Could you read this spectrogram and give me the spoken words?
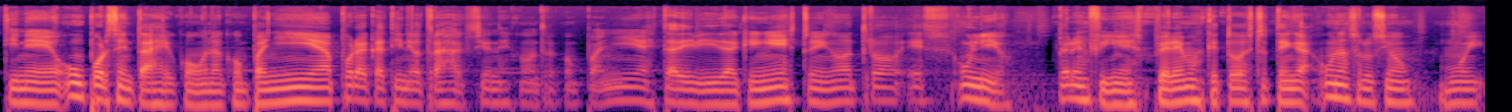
tiene un porcentaje con una compañía, por acá tiene otras acciones con otra compañía, está dividida aquí en esto y en otro, es un lío. Pero en fin, esperemos que todo esto tenga una solución muy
